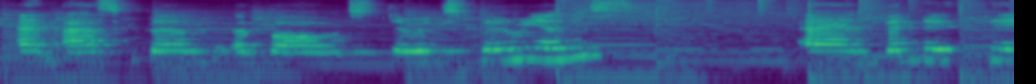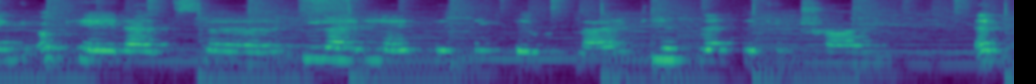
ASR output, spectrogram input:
and ask them about their experience. And when they think, okay, that's a good idea, if they think they would like it, then they can try and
